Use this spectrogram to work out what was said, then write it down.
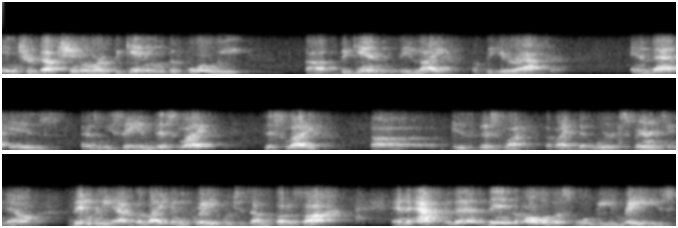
introduction or a beginning before we uh, begin the life of the hereafter. And that is, as we say in this life, this life uh, is this life, the life that we're experiencing now. Then we have the life in the grave, which is al barzakh. And after that, then all of us will be raised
